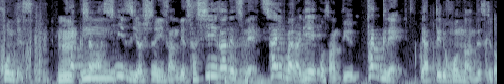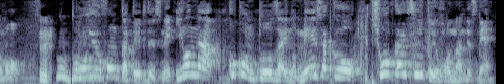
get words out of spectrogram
本です。うん作者は清水義則さんで、挿絵がですね、西原理恵子さんというタッグでやってる本なんですけども、うん。どういう本かというとですね、いろんな古今東西の名作を紹介するという本なんですね。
